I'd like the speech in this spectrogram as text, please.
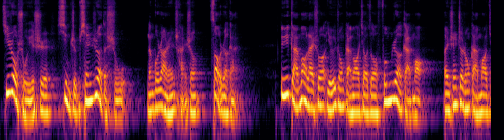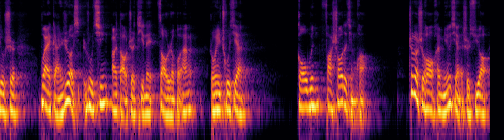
鸡肉属于是性质偏热的食物，能够让人产生燥热感。对于感冒来说，有一种感冒叫做风热感冒，本身这种感冒就是外感热入侵而导致体内燥热不安，容易出现高温发烧的情况。这个时候很明显是需要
